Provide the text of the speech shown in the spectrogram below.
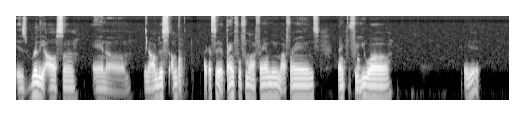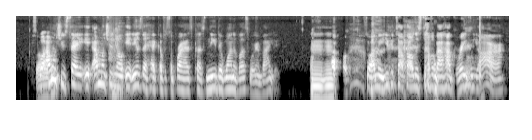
is really awesome. And um, you know, I'm just I'm like I said, thankful for my family, my friends, thankful for you all. yeah. So well, I want you to say, it, I want you to know it is a heck of a surprise because neither one of us were invited. Mm-hmm. so I mean, you can talk all this stuff about how great we are.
